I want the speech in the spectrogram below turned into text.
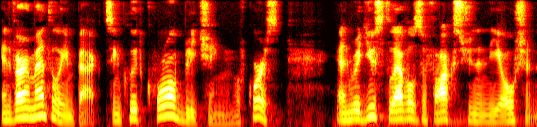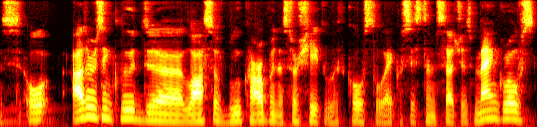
Environmental impacts include coral bleaching, of course, and reduced levels of oxygen in the oceans. Others include uh, loss of blue carbon associated with coastal ecosystems such as mangroves,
